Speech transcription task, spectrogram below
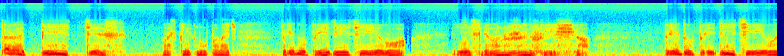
Торопитесь!» отец!» — воскликнул палач. «Предупредите его, если он жив еще. Предупредите его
